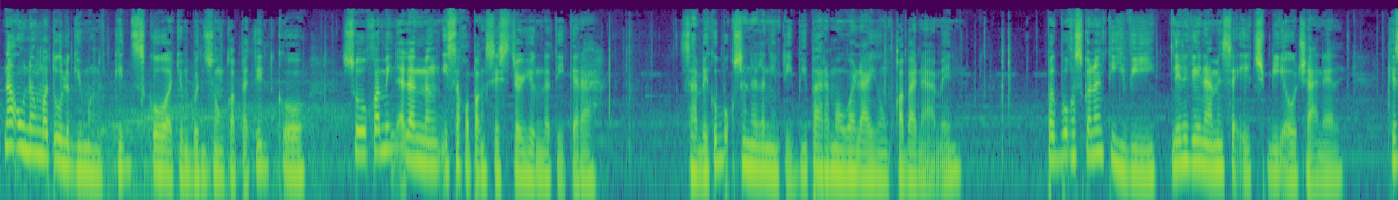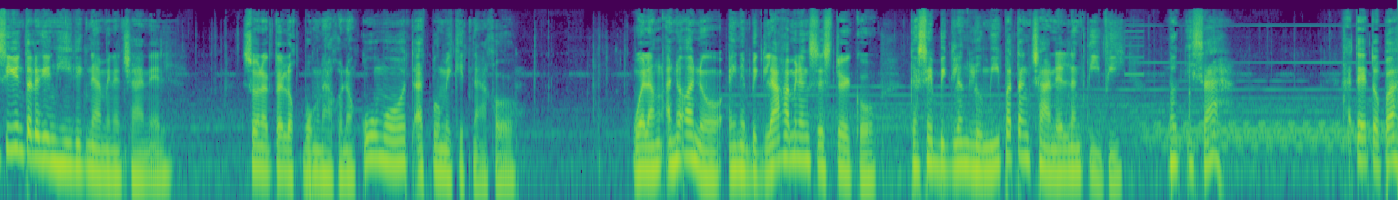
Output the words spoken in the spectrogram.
Naunang matulog yung mga kids ko at yung bunsong kapatid ko. So kami na lang ng isa ko pang sister yung natitira. Sabi ko buksan na lang yung TV para mawala yung kaba namin. Pagbukas ko ng TV, nilagay namin sa HBO channel. Kasi yun talaga yung hilig namin na channel. So nagtalokbong na ako ng kumot at pumikit na ako. Walang ano-ano ay nabigla kami ng sister ko kasi biglang lumipat ang channel ng TV mag-isa. At eto pa,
